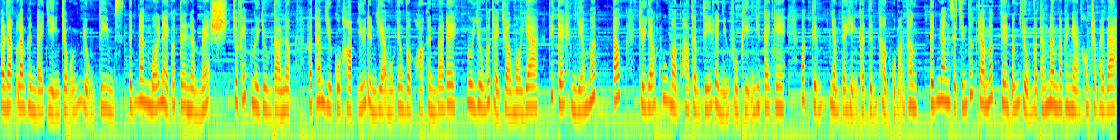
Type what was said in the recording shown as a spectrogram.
và đặt làm hình đại diện trong ứng dụng Teams. Tính năng mới này có tên là Mesh, cho phép người dùng tạo lập và tham dự cuộc họp dưới định dạng một nhân vật hoạt hình 3D. Người dùng có thể chọn màu da, thiết kế hình dáng mắt, tóc, kiểu dáng khuôn mặt hoặc thậm chí là những phụ kiện như tai nghe, mắt kính nhằm thể hiện cá tính thật của bản thân. Tính năng sẽ chính thức ra mắt trên ứng dụng vào tháng 5 năm 2023.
